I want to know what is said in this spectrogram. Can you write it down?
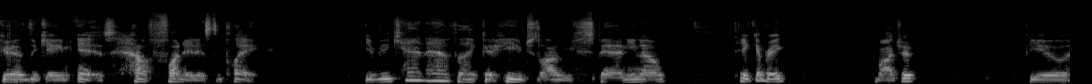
good the game is, how fun it is to play. If you can't have like a huge long span, you know, take a break, watch it, if you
